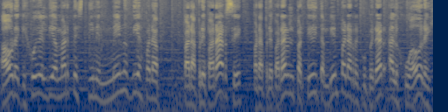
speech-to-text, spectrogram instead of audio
ahora que juega el día martes, tiene menos días para, para prepararse, para preparar el partido y también para recuperar a los jugadores.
